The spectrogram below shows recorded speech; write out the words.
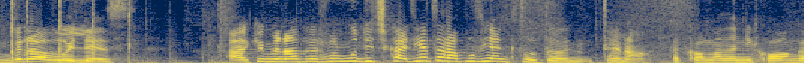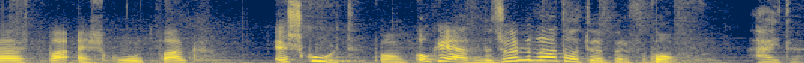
Bravo, Lis. A ki me na performu diçka tjetër, apo vjen këtu te na? E kam edhe një kangë është e shkurt pak. E shkurt? Po. Oke, atë në gjojme dhe ato të e performu? Po. Hajde.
